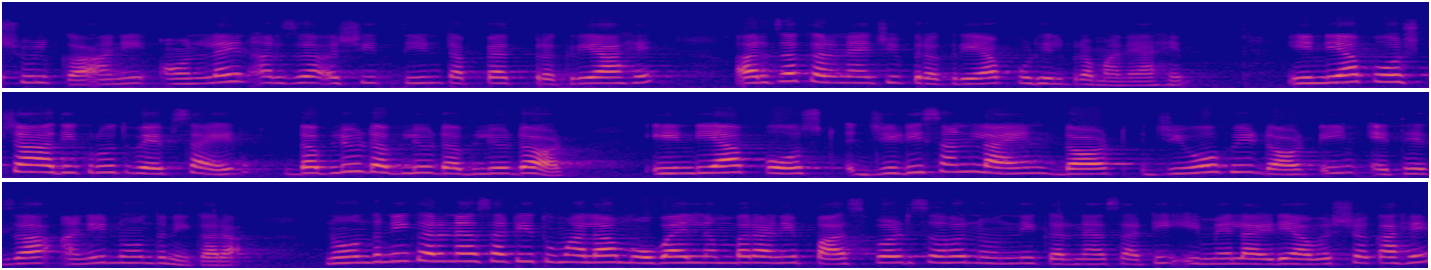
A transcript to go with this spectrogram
शुल्क आणि ऑनलाईन अर्ज अशी तीन टप्प्यात प्रक्रिया आहे. अर्ज करण्याची प्रक्रिया पुढील प्रमाणे आहे. इंडिया पोस्टच्या अधिकृत website W W W dot India post G D line dot G O V dot in येथे जा आणि नोंदणी करा. नोंदणी करण्यासाठी तुम्हाला मोबाईल नंबर आणि पासवर्डसह नोंदणी करण्यासाठी ईमेल आय डी आवश्यक आहे.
